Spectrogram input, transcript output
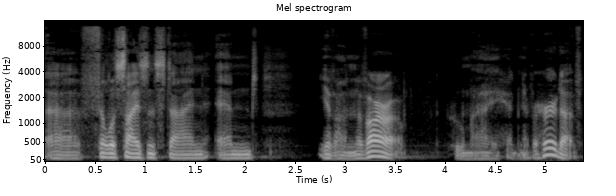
uh, Phyllis Eisenstein, and Yvonne Navarro, whom I had never heard of.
